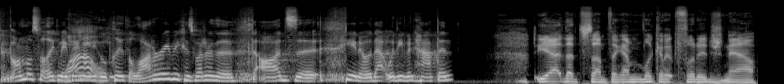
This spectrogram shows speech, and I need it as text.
I almost felt like maybe wow. I need to go play the lottery because what are the, the odds that, you know, that would even happen? Yeah, that's something. I'm looking at footage now,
